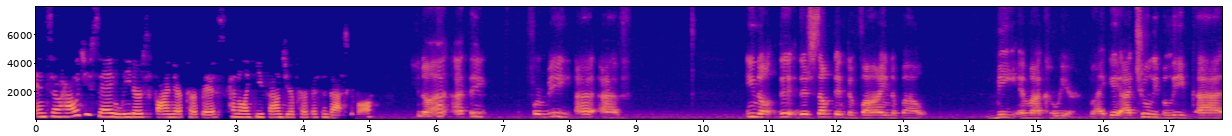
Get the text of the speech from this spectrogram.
and so, how would you say leaders find their purpose, kind of like you found your purpose in basketball? You know, I, I think for me, I, I've, you know, there, there's something divine about me and my career. Like, it, I truly believe God,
